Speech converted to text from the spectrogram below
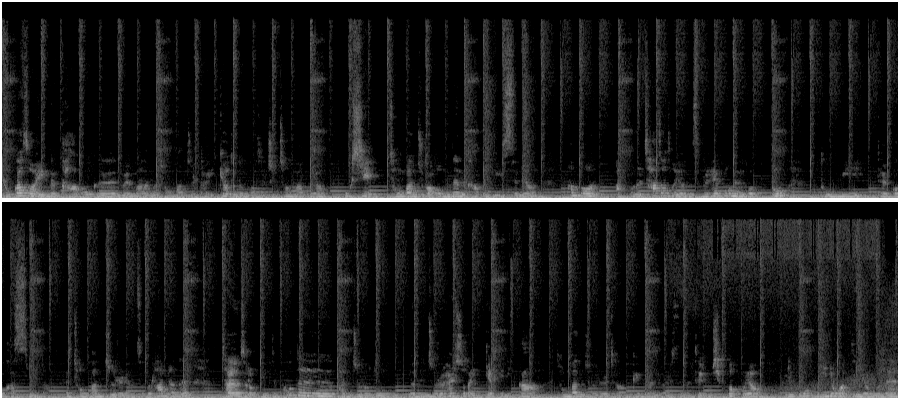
교과서에 있는 가곡은 웬만하면 정반주를 다 익혀두는 것을 추천하고요. 혹시 정반주가 없는 가곡이 있으면 한번 악보를 찾아서 연습을 해보는 것도 도움이 될 것 같습니다. 정반주를 연습을 하면은 자연스럽게 이제 코드 반주로도 연주를 할 수가 있게 되니까 정반주를 제가 굉장히 말씀을 드리고 싶었고요. 그리고 민요 같은 경우는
